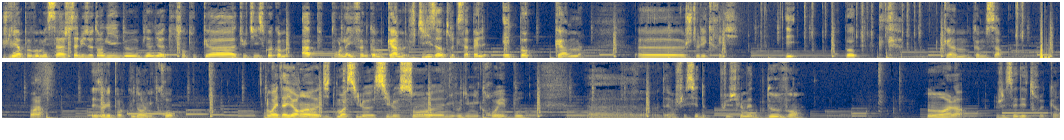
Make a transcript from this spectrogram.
je lis un peu vos messages. Salut The Tanguy, euh, bienvenue à tous en tout cas. Tu utilises quoi comme app pour l'iPhone comme cam? J'utilise un truc qui s'appelle Epoch Cam. Euh, je te l'écris. Epoch Cam, comme ça. Voilà. Désolé pour le coup dans le micro. Ouais, d'ailleurs, hein, dites-moi si le, son au niveau du micro est bon. Euh, d'ailleurs, je vais de plus le mettre devant. Voilà, j'essaie des trucs. hein.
